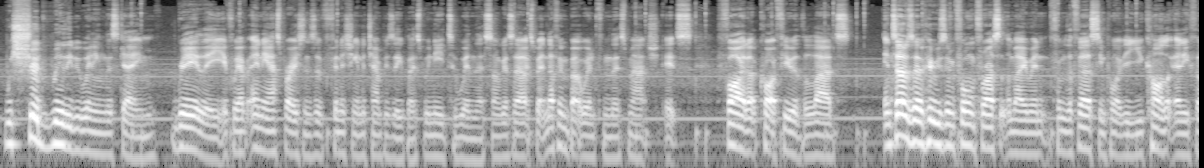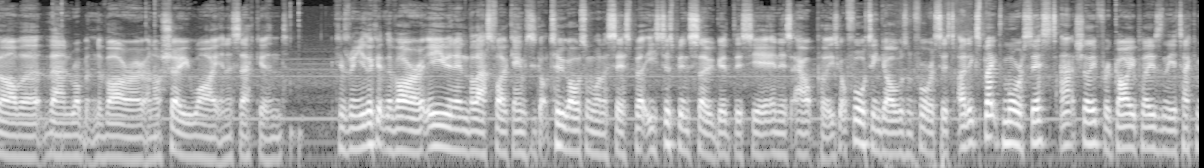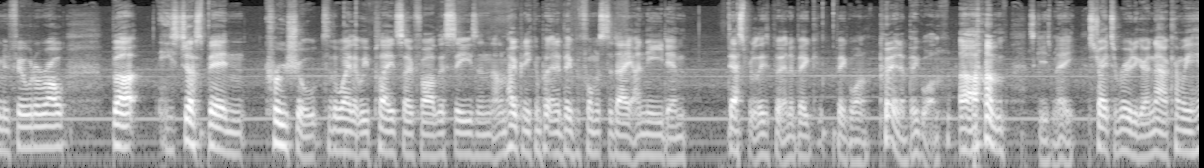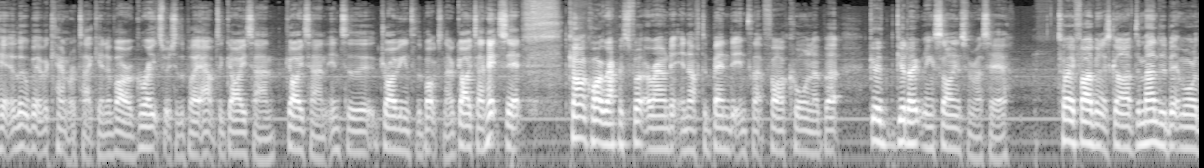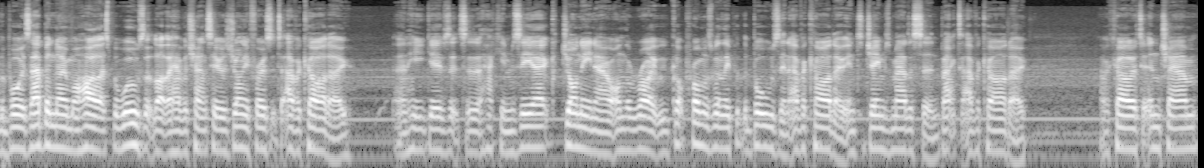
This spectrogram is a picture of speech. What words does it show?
we should really be winning this game really, if we have any aspirations of finishing in the Champions League place, we need to win this. So I'm going to say I expect nothing but a win from this match. It's fired up quite a few of the lads. In terms of who's in form for us at the moment, from the first team point of view, you can't look any farther than Robert Navarro, and I'll show you why in a second. Because when you look at Navarro, even in the last five games, he's got two goals and one assist, but he's just been so good this year in his output. He's got 14 goals and four assists. I'd expect more assists, actually, for a guy who plays in the attacking midfielder role, but he's just been crucial to the way that we've played so far this season, and I'm hoping he can put in a big performance today. I need him desperately to put in a big, big one. Put in a big one. Um, excuse me. Straight to Rudiger. Now, can we hit a little bit of a counter attack here? Navarro, great switch of the play out to Gaitan. Gaitan into the driving into the box now. Gaitan hits it. Can't quite wrap his foot around it enough to bend it into that far corner, but good, good opening signs from us here. 25 minutes gone. I've demanded a bit more of the boys. There have been no more highlights, but Wolves look like they have a chance here as Johnny throws it to Avocado. And he gives it to Hakim Ziyech. Johnny now on the right. We've got problems when they put the balls in. Avocado into James Maddison. Back to Avocado. Avocado to Uncham.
